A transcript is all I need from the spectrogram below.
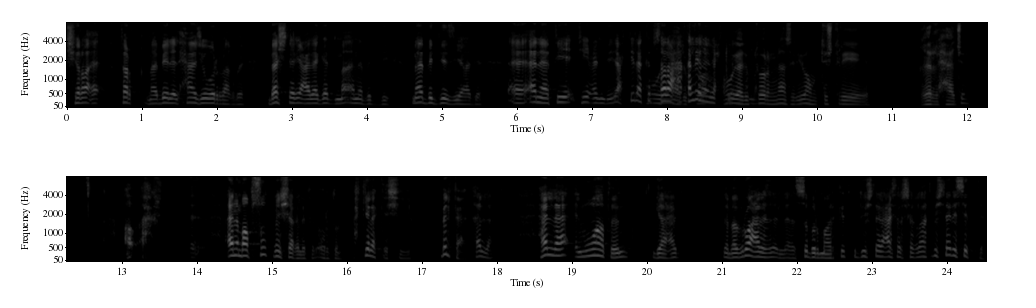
شراء فرق ما بين الحاجة والرغبة. بشتري على قد ما أنا بدي ما بدي زيادة. آه، أنا في في عندي. أحكي لك دكتور- خلينا نحكي. هو يا دكتور الناس اليوم تشتري غير الحاجة؟ أحشو. أنا مبسوط من شغلة في الأردن. أحكي لك إيش هي. بالفعل هلا هلا المواطن قاعد لما بروح على السوبر ماركت بده يشتري عشر شغلات بيشتري ستة.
